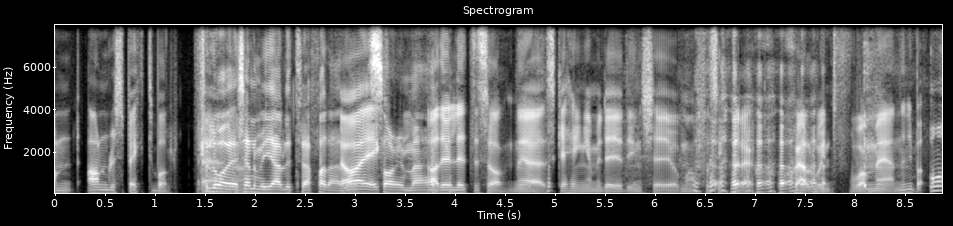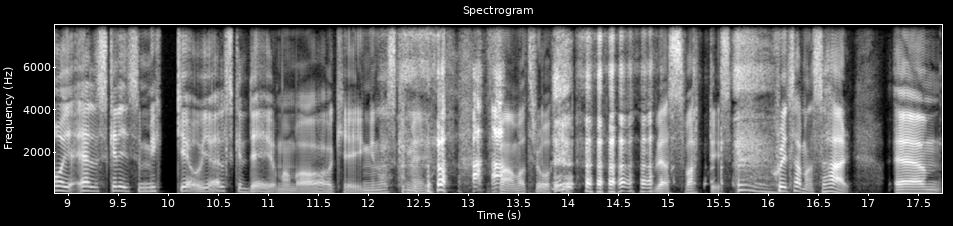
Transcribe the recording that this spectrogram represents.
un, unrespectable. Förlåt, Eh, jag känner mig jävligt träffad där. Ja, Sorry man. Ja det är lite så, när jag ska hänga med dig och din tjej och man får sitta där själv och inte få vara med. När ni bara åh jag älskar dig så mycket och jag älskar dig och man bara åh, okej ingen älskar mig. Fan vad tråkigt. Då blir jag svartis. Skitsamma, så här. Ehm,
